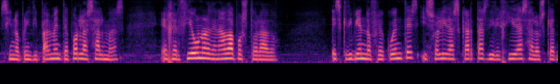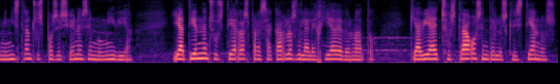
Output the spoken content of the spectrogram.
sino principalmente por las almas, ejerció un ordenado apostolado, escribiendo frecuentes y sólidas cartas dirigidas a los que administran sus posesiones en Numidia y atienden sus tierras para sacarlos de la lejía de Donato, que había hecho estragos entre los cristianos,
